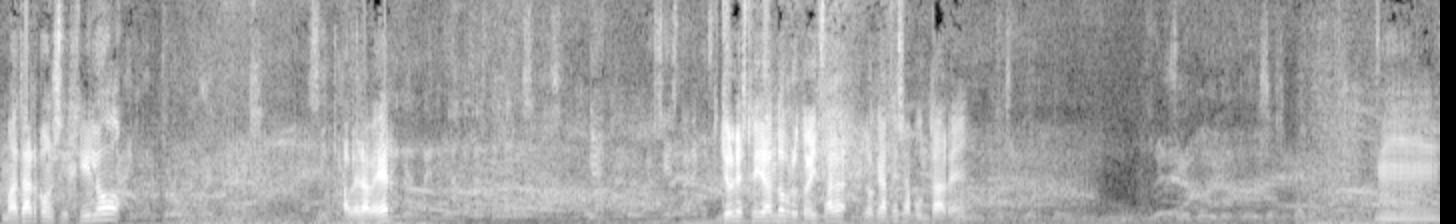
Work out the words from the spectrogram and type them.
Matar con sigilo. A ver, a ver. Yo le estoy dando brutalizar. Lo que hace es apuntar, ¿eh? Mm.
